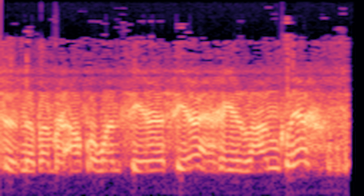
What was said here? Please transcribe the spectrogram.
This is November Alpha 1 Sierra Sierra. Are you loud and clear.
